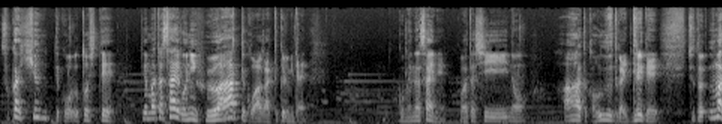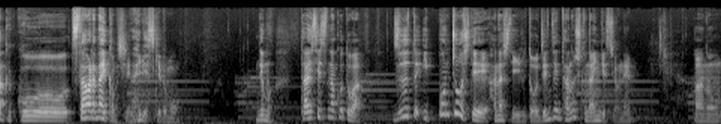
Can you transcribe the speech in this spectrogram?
そこからヒュンってこう落としてでまた最後にふわーってこう上がってくるみたいな。ごめんなさいね。私のあーとかうーとか言ってるってちょっとうまくこう伝わらないかもしれないですけども。でも大切なことはずっと一本調子で話していると全然楽しくないんですよね。あの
